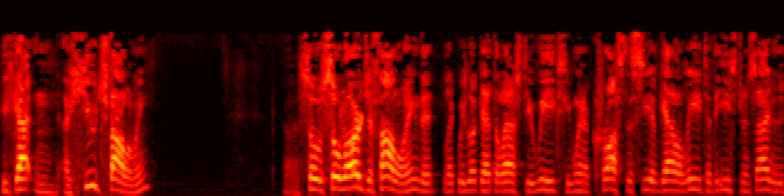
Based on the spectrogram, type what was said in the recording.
He's gotten a huge following. Uh, so so large a following that, like we looked at the last few weeks, he went across the Sea of Galilee to the eastern side of the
